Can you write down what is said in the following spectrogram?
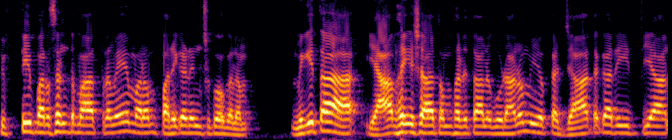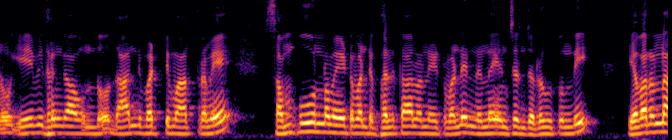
ఫిఫ్టీ పర్సెంట్ మాత్రమే మనం పరిగణించుకోగలం. మిగతా యాభై శాతం ఫలితాలు కూడాను మీ యొక్క జాతక రీత్యాను ఏ విధంగా ఉందో దాన్ని బట్టి మాత్రమే సంపూర్ణమైనటువంటి ఫలితాలు అనేటువంటి నిర్ణయించడం జరుగుతుంది. ఎవరన్నా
